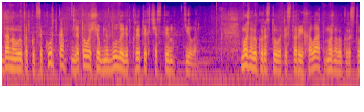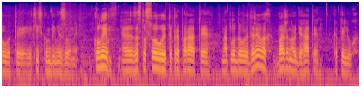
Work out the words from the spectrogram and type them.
в даному випадку це куртка, для того, щоб не було відкритих частин тіла. Можна використовувати старий халат, можна використовувати якісь комбінезони. Коли е, застосовуєте препарати на плодових деревах, бажано одягати капелюх.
